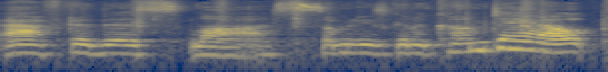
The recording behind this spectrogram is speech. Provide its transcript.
after this loss. Somebody's going to come to help.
